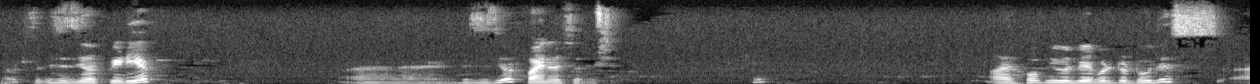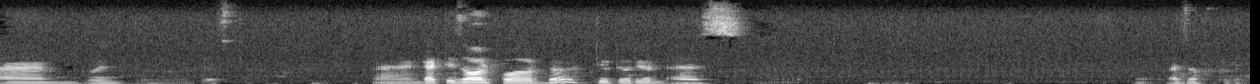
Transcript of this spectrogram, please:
Right, so this is your PDF and this is your final solution. Okay. I hope you will be able to do this and going to just and that is all for the tutorial as as of today.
